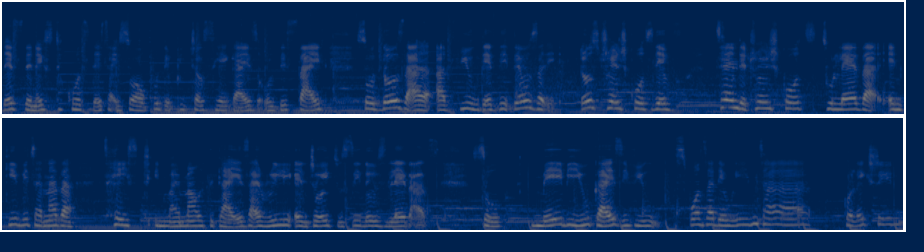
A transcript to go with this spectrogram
that's the next quote that i saw i'll put the pictures here guys on this side. So those are a few. They, they, those are those trench coats they've turned the trench coats to leather and give it another taste in my mouth guys. I really enjoy to see those leathers. So maybe you guys if you sponsor the winter collection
